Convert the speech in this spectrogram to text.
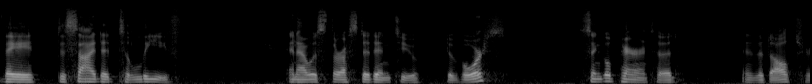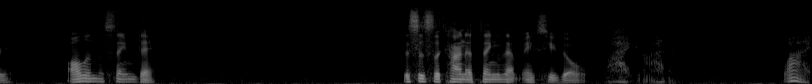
they decided to leave, and I was thrusted into divorce, single parenthood, and adultery, all in the same day. This is the kind of thing that makes you go, Why, God? Why?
